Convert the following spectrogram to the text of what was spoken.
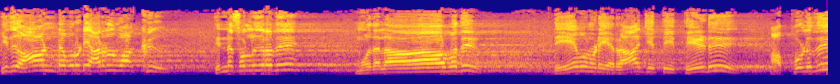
இது ஆண்டவருடைய அருள் வாக்கு என்ன சொல்லுகிறது? முதலாவது தேவனுடைய ராஜ்யத்தை தேடு. அப்பொழுது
